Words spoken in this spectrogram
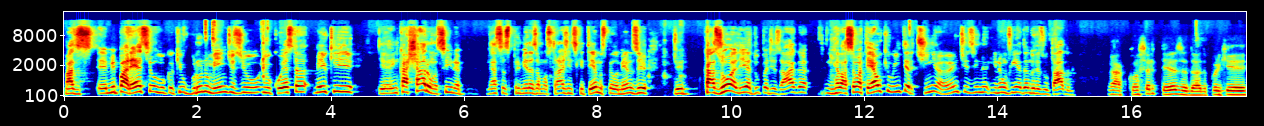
Mas é, me parece, Luca, que o Bruno Mendes e o, e o Cuesta meio que é, encaixaram assim, né? Nessas primeiras amostragens que temos, pelo menos, de, de casou ali a dupla de zaga em relação até ao que o Inter tinha antes e, e não vinha dando resultado. Né? Ah, com certeza, Dado, porque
